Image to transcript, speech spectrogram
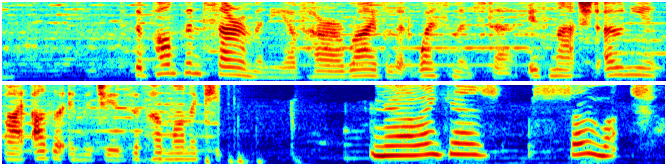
The pomp and ceremony of her arrival at Westminster is matched only by other images of her monarchy. Now, I there's so much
